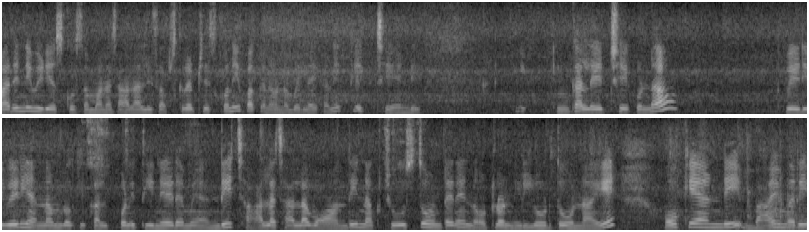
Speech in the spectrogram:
మరిన్ని వీడియోస్ కోసం మన ఛానల్ని సబ్స్క్రైబ్ చేసుకొని పక్కన ఉన్న బెల్లైకాన్ని క్లిక్ చేయండి. ఇంకా లేట్ చేయకుండా వేడివేడి అన్నంలోకి కలుపుకొని తినేయడమే అండి. చాలా చాలా బాగుంది. నాకు చూస్తూ ఉంటేనే నోట్లో నీళ్ళూడుతూ ఉన్నాయి. ఓకే అండి. బాయ్ మరి.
